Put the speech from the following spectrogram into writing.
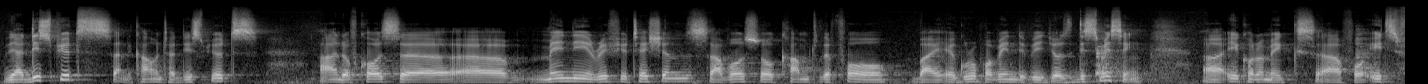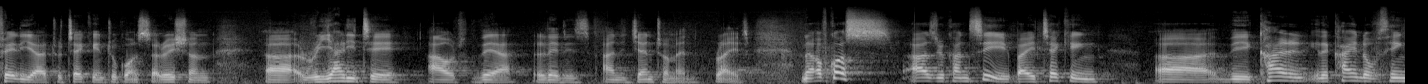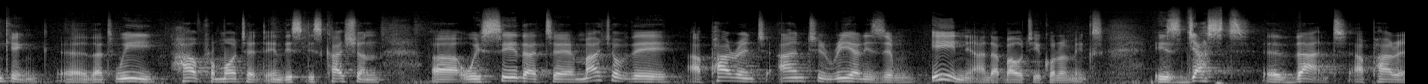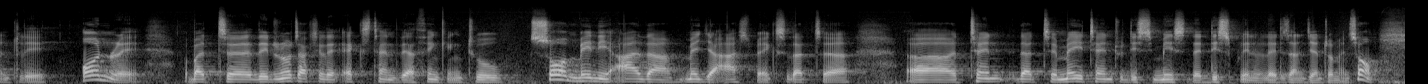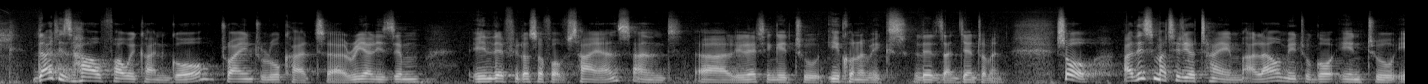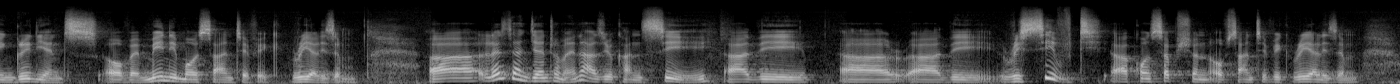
there are disputes and counter disputes, and of course, uh, uh, many refutations have also come to the fore by a group of individuals dismissing uh, economics uh, for its failure to take into consideration uh, reality out there, ladies and gentlemen, right? Now, of course, as you can see, by taking uh, the, kind, the kind of thinking uh, that we have promoted in this discussion, uh, we see that uh, much of the apparent anti-realism in and about economics is just uh, that, apparently, only, but uh, they do not actually extend their thinking to so many other major aspects that uh, uh, tend, that may tend to dismiss the discipline, ladies and gentlemen. So that is how far we can go, trying to look at uh, realism in the philosophy of science and uh, relating it to economics, ladies and gentlemen. So at this material time, allow me to go into ingredients of a minimal scientific realism. Uh, ladies and gentlemen, as you can see, uh, the, uh, uh the received uh, conception of scientific realism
